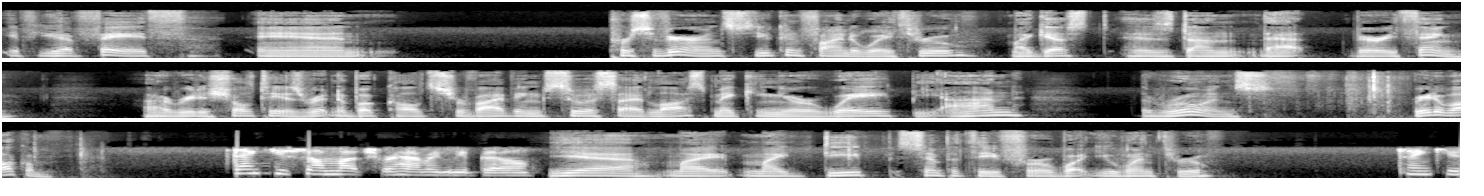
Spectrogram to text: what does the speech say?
if you have faith and perseverance, you can find a way through. My guest has done that very thing. Uh, Rita Schulte has written a book called Surviving Suicide Loss Making Your Way Beyond the Ruins. Rita, welcome. Thank you so much for having me, Bill. Yeah, my my deep sympathy for what you went through. Thank you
